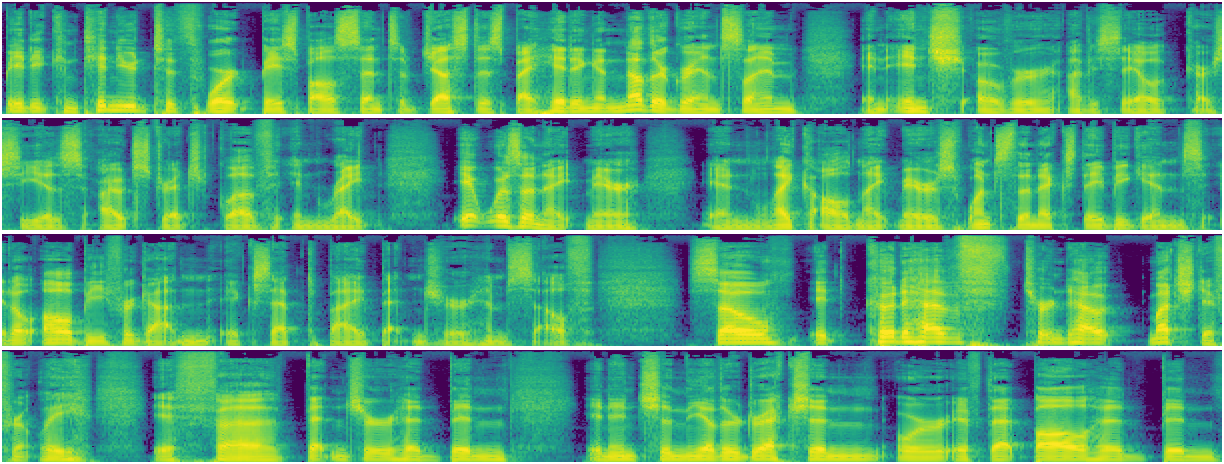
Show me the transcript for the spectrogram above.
Beaty continued to thwart baseball's sense of justice by hitting another grand slam an inch over Avisail Garcia's outstretched glove in right. It was a nightmare. And like all nightmares, once the next day begins, it'll all be forgotten except by Bettinger himself. So it could have turned out much differently if uh, Bettinger had been an inch in the other direction, or if that ball had been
